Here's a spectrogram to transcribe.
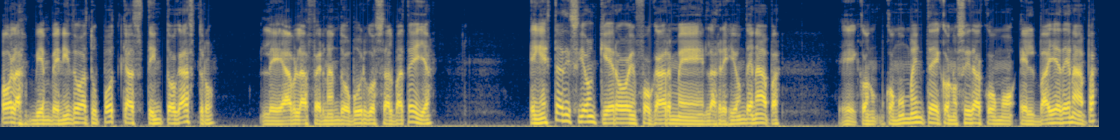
Hola, bienvenido a tu podcast Tinto Gastro. Le habla Fernando Burgos Salvatella. En esta edición quiero enfocarme en la región de Napa, eh, comúnmente conocida como el Valle de Napa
